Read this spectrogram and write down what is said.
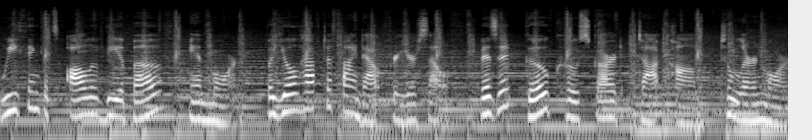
we think it's all of the above and more, but you'll have to find out for yourself. Visit gocoastguard.com to learn more.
